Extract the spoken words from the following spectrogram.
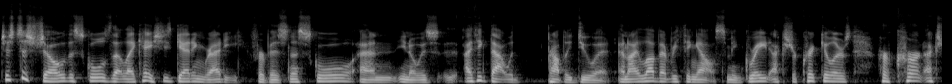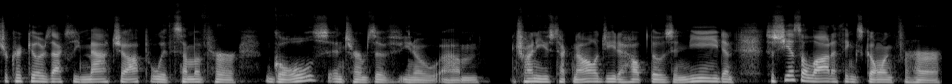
just to show the schools that like, hey, she's getting ready for business school, and you know, is I think that would probably do it. And I love everything else. I mean, great extracurriculars. Her current extracurriculars actually match up with some of her goals in terms of, you know, um, trying to use technology to help those in need and so she has a lot of things going for her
